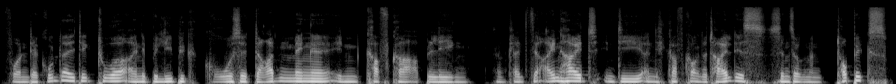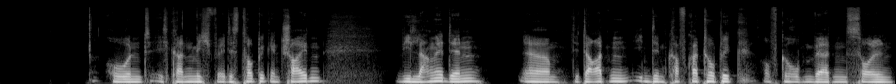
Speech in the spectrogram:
von der Grundarchitektur eine beliebig große Datenmenge in Kafka ablegen. Die kleinste Einheit, in die eigentlich Kafka unterteilt ist, sind sogenannte Topics. Und ich kann mich für das Topic entscheiden, wie lange denn äh, die Daten in dem Kafka-Topic aufgehoben werden sollen.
